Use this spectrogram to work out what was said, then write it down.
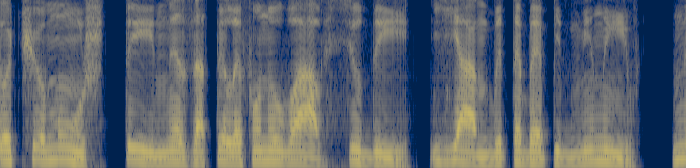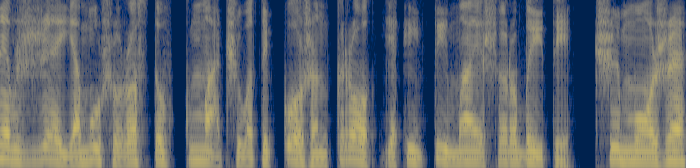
То чому ж ти не зателефонував сюди? Ян би тебе підмінив. Невже я мушу розтовкмачувати кожен крок, який ти маєш робити? Чи, може,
